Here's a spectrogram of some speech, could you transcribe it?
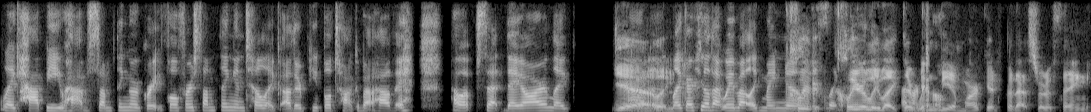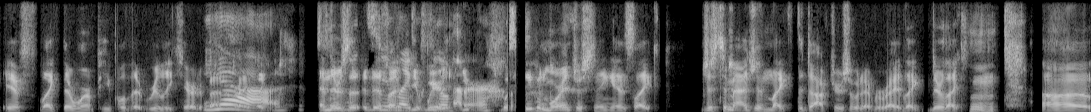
like happy you have something or grateful for something until like other people talk about how they how upset they are like Yeah, um, like, like, I feel that way about like my nose clear, like clearly, like there wouldn't know. be a market for that sort of thing if like there weren't people that really cared about it. yeah Right? Like, and there's a there's you, like, like the feel weird. What's even more interesting is like just imagine like the doctors or whatever, right? Like they're like, hmm, uh,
